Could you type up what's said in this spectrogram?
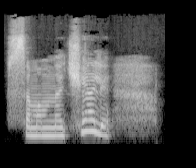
В самом начале,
